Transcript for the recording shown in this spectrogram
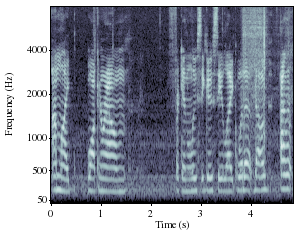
I'm like walking around freaking loosey goosey like what up dog? I don't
